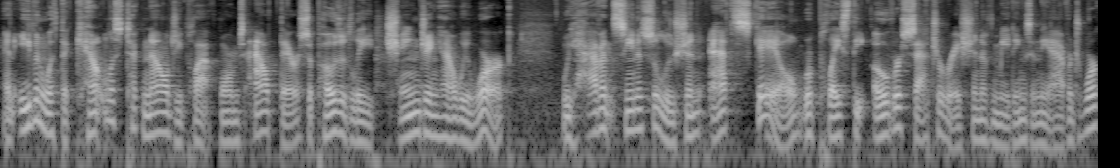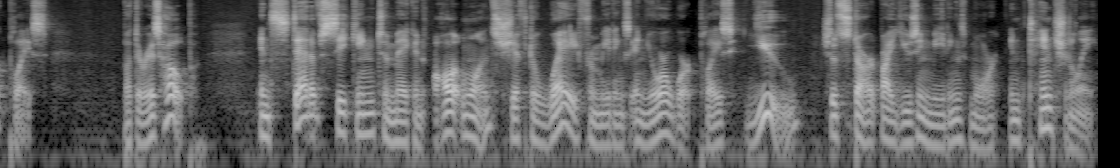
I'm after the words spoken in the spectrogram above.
And even with the countless technology platforms out there supposedly changing how we work, we haven't seen a solution at scale replace the oversaturation of meetings in the average workplace. But there is hope. Instead of seeking to make an all at once shift away from meetings in your workplace, you should start by using meetings more intentionally.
